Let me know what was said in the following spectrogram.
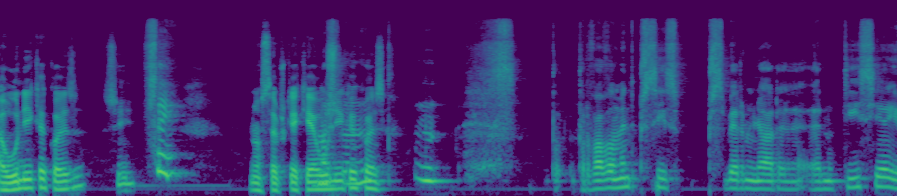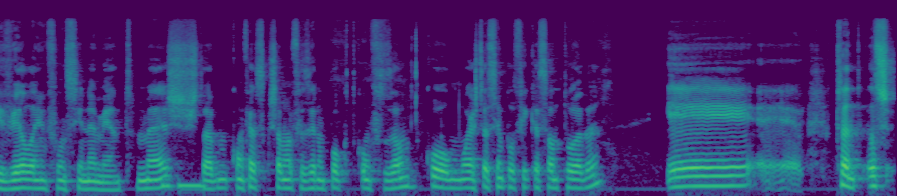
A única coisa? Sim. Sim. Não sei porque é que é a Mas, única coisa. Provavelmente preciso perceber melhor a, notícia e vê-la em funcionamento, mas está, confesso que está-me a fazer um pouco de confusão de como esta simplificação toda é, é, portanto, eles,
